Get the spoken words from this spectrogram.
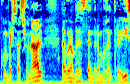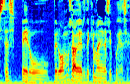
conversacional. Algunas veces tendremos entrevistas, pero, pero vamos a ver de qué manera se puede hacer.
